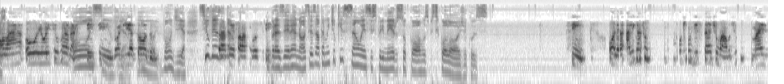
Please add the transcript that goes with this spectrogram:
Olá, oi, oi Silvana. Oi, sim, sim. Bom dia a todos. Oi, bom dia. Silvia, prazer falar com você. O prazer é nosso. Exatamente o que são esses primeiros socorros psicológicos? Sim. Olha, a ligação é um pouquinho distante o áudio, mas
